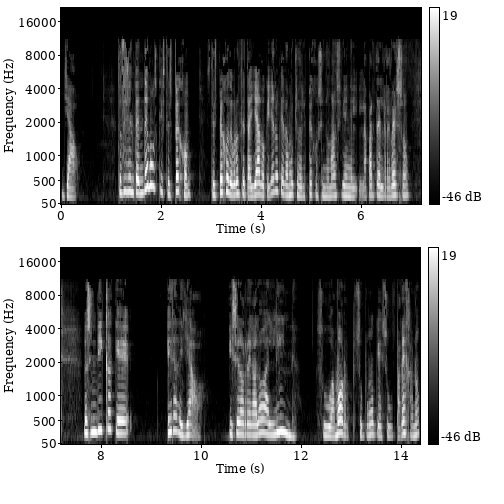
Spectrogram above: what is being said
Yao. Entonces entendemos que este espejo, este espejo de bronce tallado, que ya no queda mucho del espejo, sino más bien la parte del reverso, nos indica que era de Yao, y se lo regaló a Lin, su amor, supongo que su pareja, ¿no?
